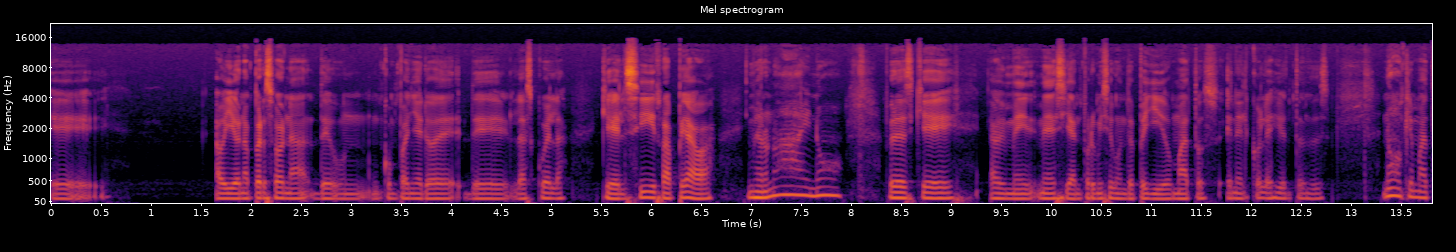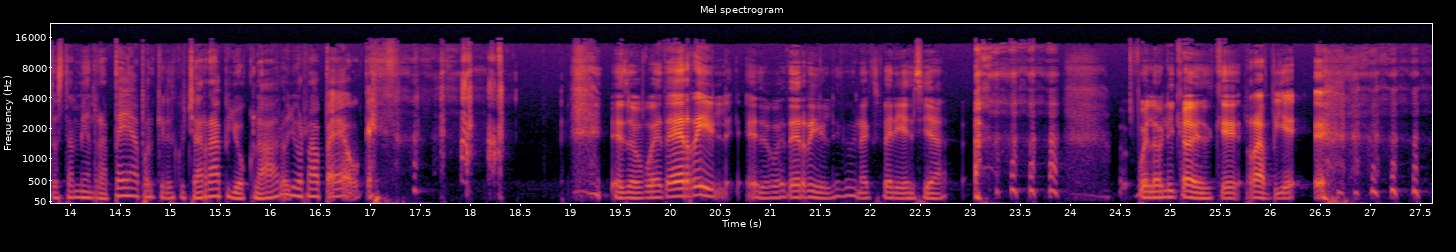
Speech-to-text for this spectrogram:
Eh, había una persona de un, compañero de, de la escuela que él sí rapeaba. Y me dijeron, ay, no. Pero es que a mí me, decían por mi segundo apellido, Matos, en el colegio. Entonces, no, que Matos también rapea porque le escucha rap. Y yo, claro, yo rapeo. eso fue terrible. Eso fue terrible. Una experiencia. fue la única vez que rapeé.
